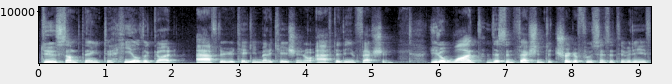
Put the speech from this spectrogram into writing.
do something to heal the gut after you're taking medication or after the infection. You don't want this infection to trigger food sensitivities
